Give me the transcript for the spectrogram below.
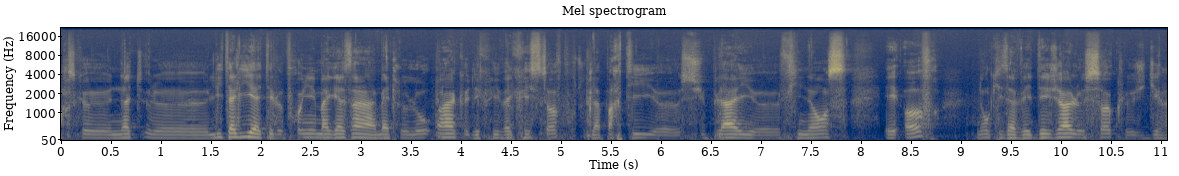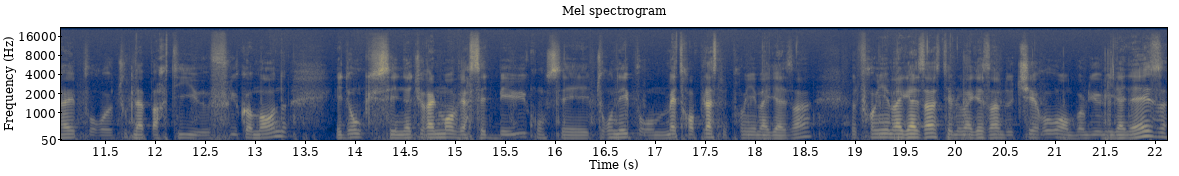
parce que l'Italie a été le premier magasin à mettre le lot 1 que décrivait Christophe pour toute la partie euh, supply, euh, finance et offre. Donc ils avaient déjà le socle, je dirais, pour euh, toute la partie flux commande. Et donc c'est naturellement vers cette BU qu'on s'est tourné pour mettre en place notre premier magasin. Notre premier magasin, c'était le magasin de Cero en banlieue milanaise.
